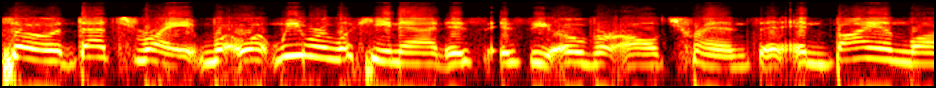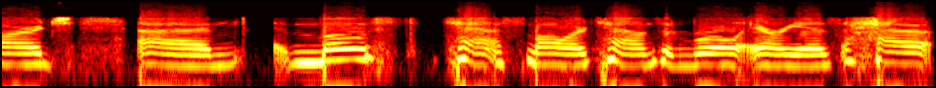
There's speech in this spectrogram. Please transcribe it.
So that's right. What, what, we were looking at is is the overall trends, and, and by and large, um, most ta- smaller towns and rural areas have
